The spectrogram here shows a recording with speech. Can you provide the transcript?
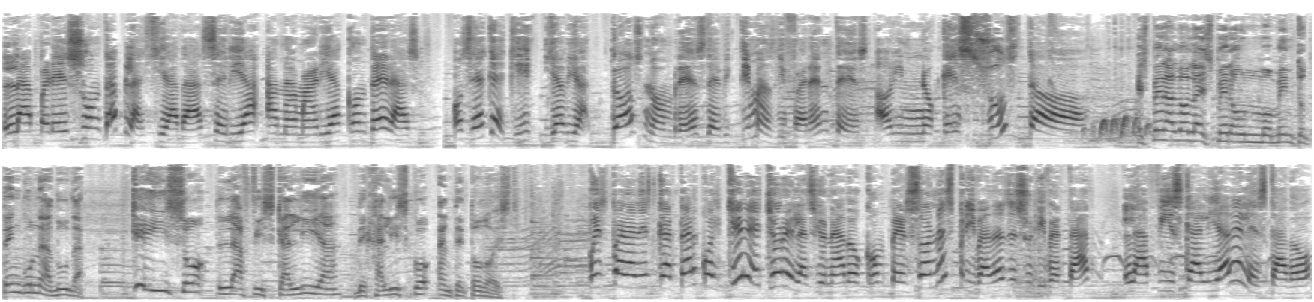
la presunta plagiada sería Ana María Contreras. O sea que aquí ya había dos nombres de víctimas diferentes. ¡Ay, no, qué susto! Espera, Lola, espera un momento, tengo una duda. ¿Qué hizo la Fiscalía de Jalisco ante todo esto? Pues para descartar cualquier hecho relacionado con personas privadas de su libertad, la Fiscalía del Estado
